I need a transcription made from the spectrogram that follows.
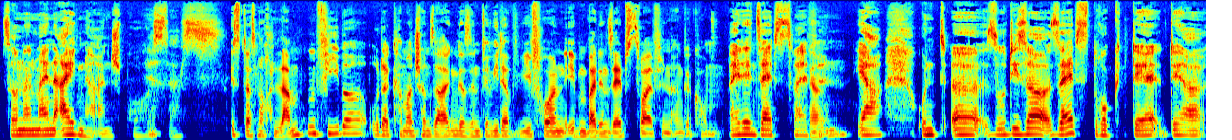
Sondern mein eigener Anspruch ist das. Ist das noch Lampenfieber oder kann man schon sagen, da sind wir wieder wie vorhin eben bei den Selbstzweifeln angekommen? Bei den Selbstzweifeln, ja. Und äh, so dieser Selbstdruck der der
